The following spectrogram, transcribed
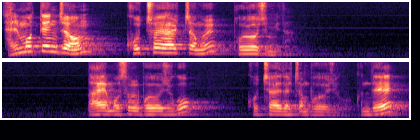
잘못된 점, 고쳐야 할 점을 보여줍니다. 나의 모습을 보여주고 고쳐야 될 점 보여주고. 근데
